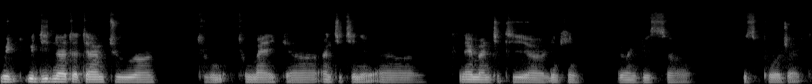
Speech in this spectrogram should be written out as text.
We, we did not attempt to uh, to to make uh, entity uh, name entity uh, linking during this this project.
